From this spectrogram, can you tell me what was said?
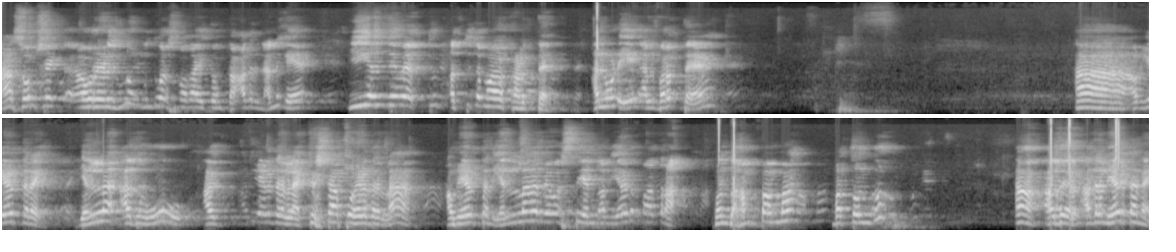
ನಾ ಸೋಮಶೇಖರ್ ಅವರು ಹೇಳಿದ ಇನ್ನೂ ಅಂತ. ಆದ್ರೆ ನನಗೆ ಈ ಅಂತ್ಯವೇ ಅತ್ಯು, ಅತ್ಯುತ್ತಮವಾಗಿ ಕಾಣುತ್ತೆ. ಅಲ್ಲಿ ನೋಡಿ, ಅಲ್ಲಿ ಬರುತ್ತೆ. ಆ, ಅವ್ರು ಹೇಳ್ತಾರೆ, ಎಲ್ಲ ಅದು ಹೇಳಿದ್ರಲ್ಲ, ಕೃಷ್ಣಪ್ಪ ಹೇಳಿದ್ರಲ್ಲ, ಅವ್ರು ಹೇಳ್ತಾರೆ, ಎಲ್ಲ ವ್ಯವಸ್ಥೆಯನ್ನು, ಅಲ್ಲಿ ಎರಡು ಪಾತ್ರ ಒಂದು ಹಂಪಮ್ಮ, ಮತ್ತೊಂದು ಹಾ ಅದು, ಅದ್ರಲ್ಲಿ ಹೇಳ್ತಾನೆ,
